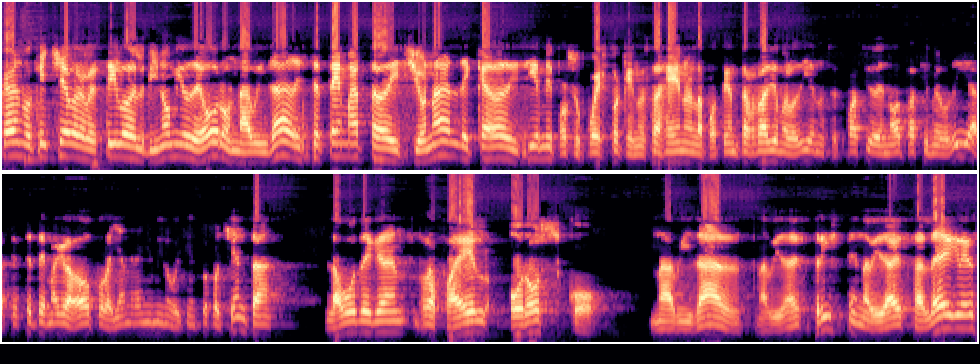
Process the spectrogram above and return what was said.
Qué chévere el estilo del binomio de oro, Navidad, este tema tradicional de cada diciembre, por supuesto que no es ajeno en la potente radio Melodía, en nuestro espacio de notas y melodías. Este tema grabado por allá en el año 1980, la voz de gran Rafael Orozco. Navidad, Navidades tristes, Navidades alegres.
